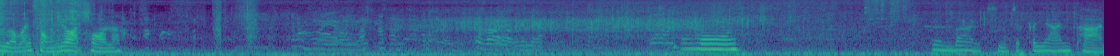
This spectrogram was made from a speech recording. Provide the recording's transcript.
เหลือไว้สองยอดพอนะโอ้โหอนบ้านขี่จักรยานผ่าน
